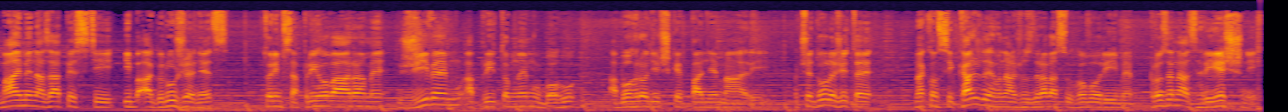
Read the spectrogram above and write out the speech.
Majme na zápesti iba ak rúženec, ktorým sa prihovárame živému a prítomnému Bohu a Bohrodičke Pane Márii. A čo je dôležité, na konci každého nášho sú hovoríme pro za nás hriešných,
